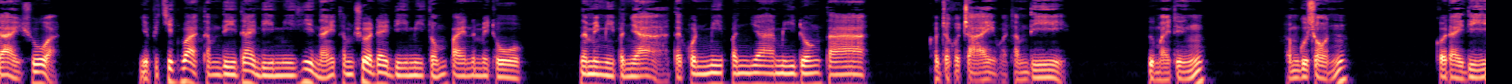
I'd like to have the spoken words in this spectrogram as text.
ได้ชั่ว อย่าไปคิดว่าทำดีได้ดีมีที่ไหนทำชั่วได้ดีมีถมไปนั่นไม่ถูกนั่นไม่มีปัญญา แต่คนมีปัญญามีดวงตา เขาจะเข้าใจว่าทำดี คือหมายถึงทำกุศล ก็ได้ดี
